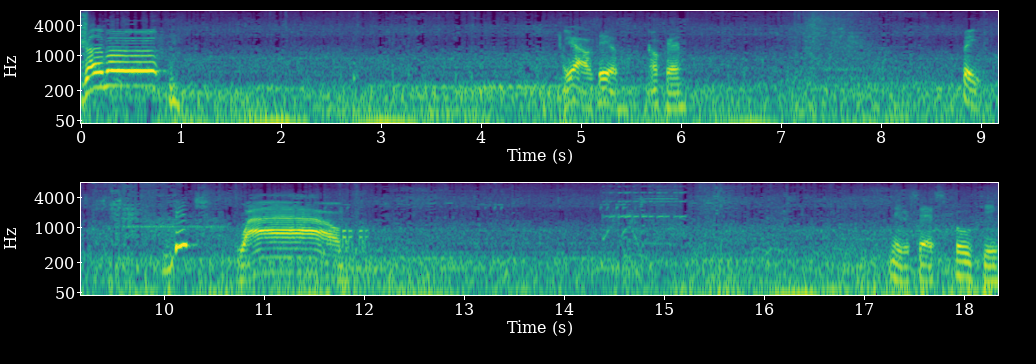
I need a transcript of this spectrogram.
Brother move! Yeah, out there. Okay. Wait. Bitch. Wow. Nigga said spooky.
